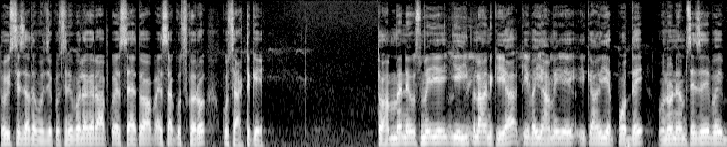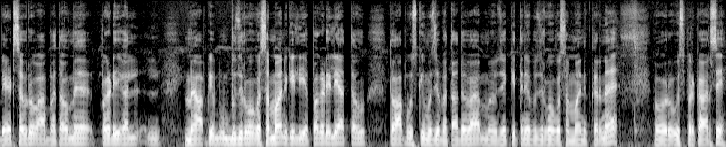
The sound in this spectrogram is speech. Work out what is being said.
तो इससे ज़्यादा मुझे कुछ नहीं बोला। अगर आपको ऐसा है तो आप ऐसा कुछ करो, कुछ हट के तो हम मैंने उसमें ये यही प्लान किया कि भाई हमें ये क्या? ये पौधे उन्होंने हमसे से भाई बैठ सवरो आप बताओ मैं पगड़ी का मैं आपके बुज़ुर्गों को सम्मान के लिए पगड़ी ले आता हूँ तो आप उसकी मुझे बता दो मुझे कितने बुज़ुर्गों को सम्मानित करना है? और उस प्रकार से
